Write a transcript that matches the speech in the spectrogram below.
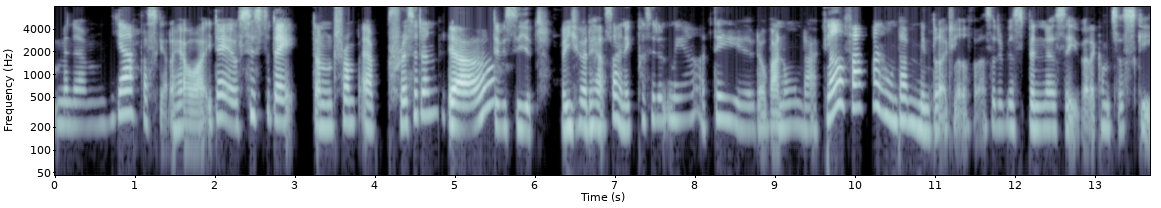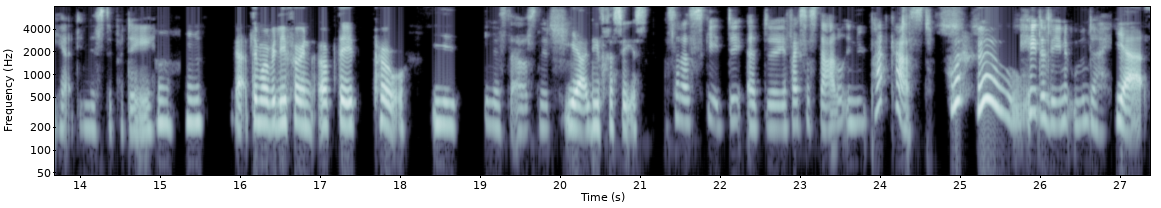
men øhm, ja, hvad sker der herover? I dag er jo sidste dag, Donald Trump er president. Ja. Det vil sige, at når I hører det her, så er han ikke præsident mere, og det er der jo bare nogen, der er glade for, og nogen, der er mindre glade for. Så det bliver spændende at se, hvad der kommer til at ske her de næste par dage Mm-hmm. Ja, det må vi lige få en update på i, i næste afsnit. ja, lige præcis. Og så er der sket det, at øh, jeg faktisk har startet en ny podcast. Woohoo! Helt alene uden dig. Yes.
